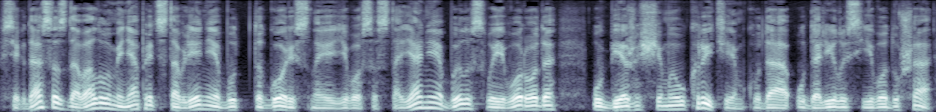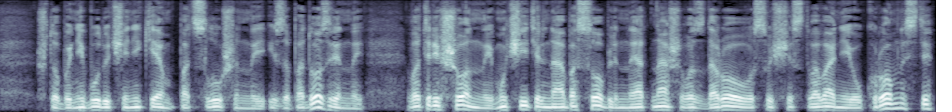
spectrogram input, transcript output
всегда создавала у меня представление, будто горестное его состояние было своего рода убежищем и укрытием, куда удалилась его душа, чтобы, не будучи никем подслушанной и заподозренной, в отрешенной, мучительно обособленной от нашего здорового существования укромности,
